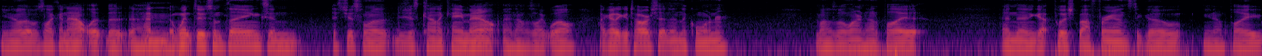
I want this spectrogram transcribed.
You know, that was like an outlet that I, had, Mm. I went through some things, and it's just one of it just kind of came out, and I was like, well, I got a guitar sitting in the corner, might as well learn how to play it, and then got pushed by friends to go, you know, play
